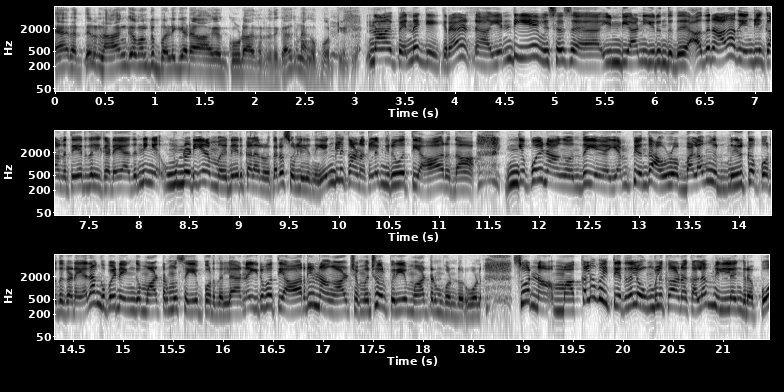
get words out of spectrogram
நேரத்தில் நாங்கள் வந்து பலிகடை ஆகக்கூடாதுன்றதுக்காக நாங்கள் போட்டியிடலாம் நான் இப்ப என்ன கேக்குறேன்? என்டிஏ விசஸ் இந்தியான்னு இருந்தது. அதனால அது எங்களுக்கான தேர்தல் கிடையாது. நீங்க முன்னாடியே நம்ம நேர்காணல் ஒருத்தர சொல்லியிருந்தோம் எங்களுக்கான கிளம் இருபத்தி ஆறு தான். இங்க போய் நாங்க வந்து எம்பி வந்து அவ்வளவு பலமும் இரு- இருக்க போறது கிடையாது. அங்க போய் எங்க மாற்றமும் செய்ய போறது இல்லை. ஆனா இருபத்தி ஆறுல நாங்க ஆட்சி அமைச்சு ஒரு பெரிய மாற்றம் கொண்டு வருவோம். சோ மக்களவை தேர்தல் உங்களுக்கான களம் இல்லைங்கிறப்போ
